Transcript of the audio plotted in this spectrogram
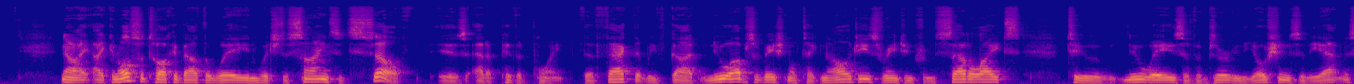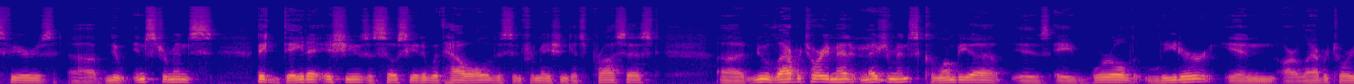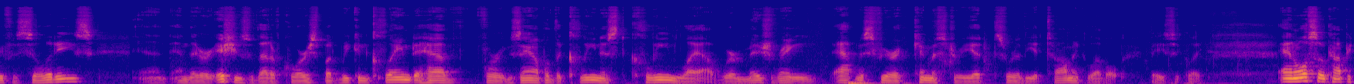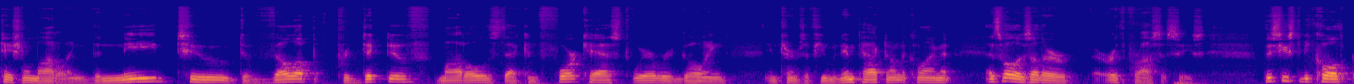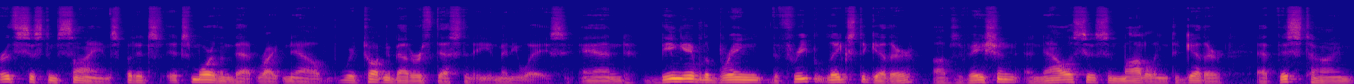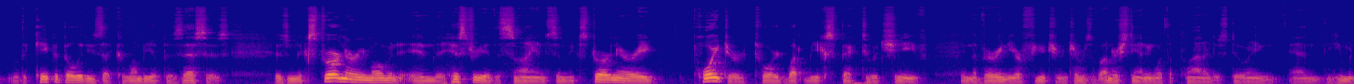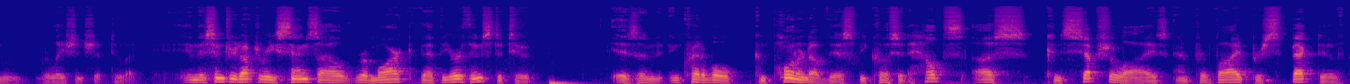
Now, I, I can also talk about the way in which the science itself is at a pivot point. The fact that we've got new observational technologies ranging from satellites to new ways of observing the oceans and the atmospheres, uh, new instruments, big data issues associated with how all of this information gets processed. Uh, new laboratory me- measurements. Columbia is a world leader in our laboratory facilities. And, and there are issues with that, of course, but we can claim to have, for example, the cleanest clean lab. We're measuring atmospheric chemistry at sort of the atomic level, basically and also computational modeling. The need to develop predictive models that can forecast where we're going in terms of human impact on the climate, as well as other Earth processes. This used to be called Earth System Science, but it's it's more than that right now. We're talking about Earth destiny in many ways, and being able to bring the three legs together: observation, analysis, and modeling together at this time with the capabilities that Columbia possesses is an extraordinary moment in the history of the science, an extraordinary pointer toward what we expect to achieve in the very near future in terms of understanding what the planet is doing and the human relationship to it. In this introductory sense, I'll remark that the Earth Institute is an incredible component of this because it helps us conceptualize and provide perspective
